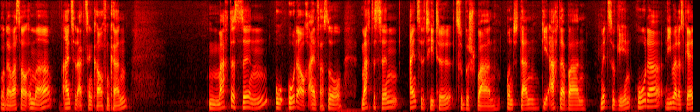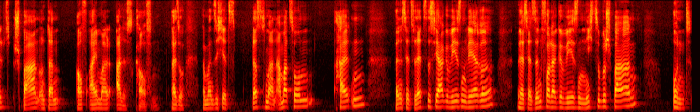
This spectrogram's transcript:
oder was auch immer Einzelaktien kaufen kann, macht es Sinn, oder auch einfach so, macht es Sinn, Einzeltitel zu besparen und dann die Achterbahn mitzugehen oder lieber das Geld sparen und dann auf einmal alles kaufen. Also, wenn man sich jetzt lass es mal an Amazon halten. Wenn es jetzt letztes Jahr gewesen wäre, wäre es ja sinnvoller gewesen, nicht zu besparen und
